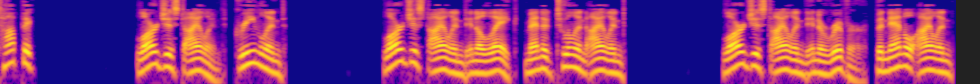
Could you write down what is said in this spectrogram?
Topic: Largest island, Greenland. Largest island in a lake, Manitoulin Island. Largest island in a river, Bananal Island.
